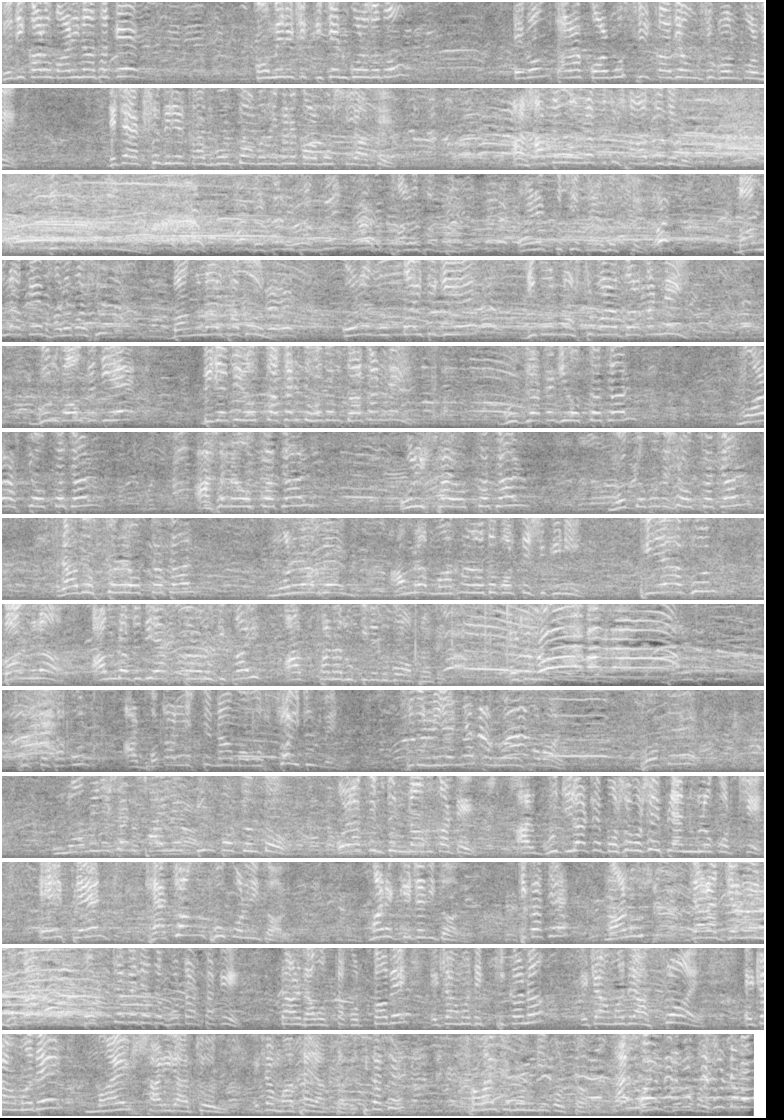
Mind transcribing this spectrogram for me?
যদি কারও বাড়ি না থাকে কমিউনিটি কিচেন করে দেবো এবং তারা কর্মশ্রীর কাজে অংশগ্রহণ করবে। যেটা একশো দিনের কাজ বলতো, আমাদের এখানে কর্মশ্রী আছে। আর হাতেও আমরা কিছু সাহায্য দেব। চিন্তা কিছু এখানে হচ্ছে। বাংলাকে ভালোবাসুন, বাংলায় থাকুন। কোনো মুম্বাইতে গিয়ে জীবন নষ্ট করার দরকার নেই। গুরগাঁওকে গিয়ে বিজেপির অত্যাচারিত হতে দরকার নেই। গুজরাটে গিয়ে অত্যাচার, মহারাষ্ট্রে অত্যাচার, আসামে অত্যাচার, উড়িষ্যায় অত্যাচার, মধ্যপ্রদেশে অত্যাচার রাজস্থানের অত্যাচার মনে রাখবেন আমরা মাথা নত করতে শিখিনি। ফিরে আসুন বাংলা আমরা যদি একখানা রুটি খাই আধখানা রুটিকে দেবো আপনাদের। এটা সুস্থ থাকুন আর ভোটার লিস্টের নাম অবশ্যই তুলবেন। শুধু নিজের না পরিবারের সবাই। ভোটে নমিনেশন ফাইলের দিন পর্যন্ত ওরা কিন্তু নাম কাটে। আর গুজরাটে বসে বসেই প্ল্যানগুলো করছে। এই প্ল্যান ঘ্যাচং ফু করে দিতে হবে। মানে কেটে দিতে হবে। ঠিক আছে? মানুষ যারা জেনুইন ভোটার প্রত্যেকে যাতে ভোটার থাকে তার ব্যবস্থা করতে হবে। এটা আমাদের ঠিকানা এটা আমাদের আশ্রয় এটা আমাদের মায়ের শাড়ির আঁচল এটা মাথায় রাখতে হবে। ঠিক আছে? সবাইকে মন দিয়ে করতে হবে।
